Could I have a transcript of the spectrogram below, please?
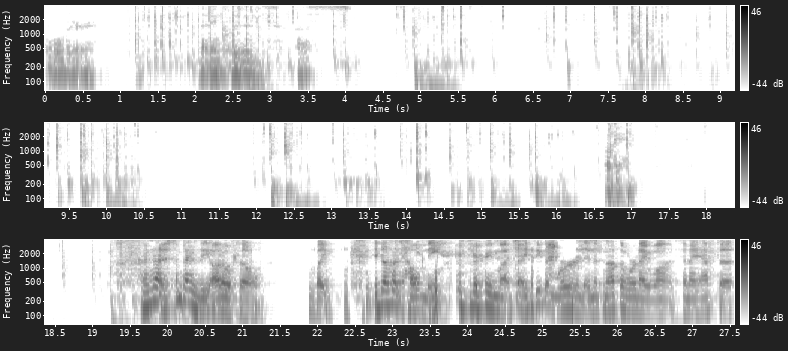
folder that includes us. Okay. I'm not, sometimes the autofill, like, it doesn't help me very much. I see the word and it's not the word I want, and I have to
